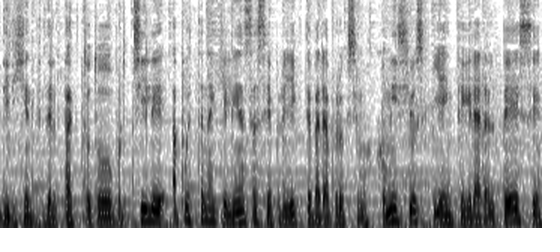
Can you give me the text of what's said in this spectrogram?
Dirigentes del Pacto Todo por Chile apuestan a que Alianza se proyecte para próximos comicios y a integrar al PS.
